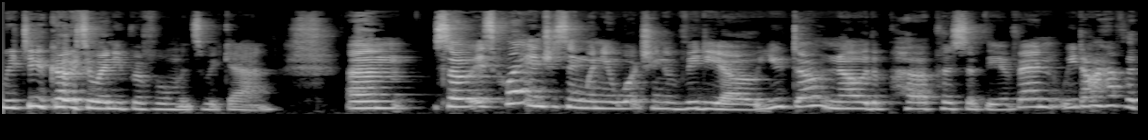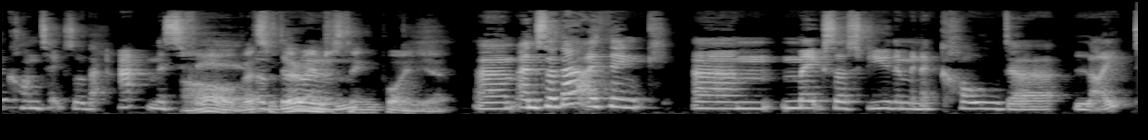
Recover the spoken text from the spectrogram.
We do go to any performance we can. Um, so it's quite interesting when you're watching a video. You don't know the purpose of the event. We don't have the context or the atmosphere. Oh, that's a very room. interesting point. Yeah. Um, and so that I think um, makes us view them in a colder light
